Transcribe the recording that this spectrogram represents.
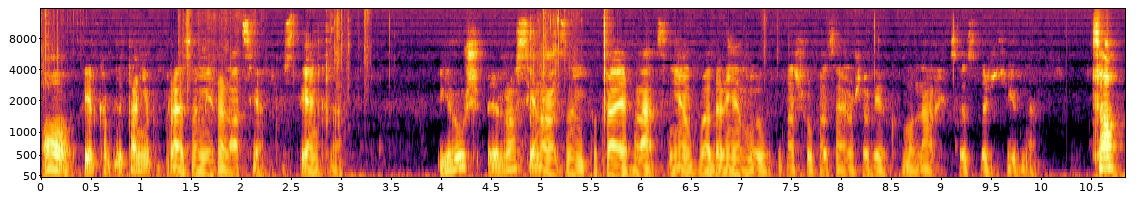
O, Wielka Brytania poprawia z nami relacje. To jest piękne. I Rusz, Rosja nawet z nami poprawia relacje. Nie wiem, chyba dalej nam u- nas uważają, że wielką monarchię, co jest dość dziwne. Co?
